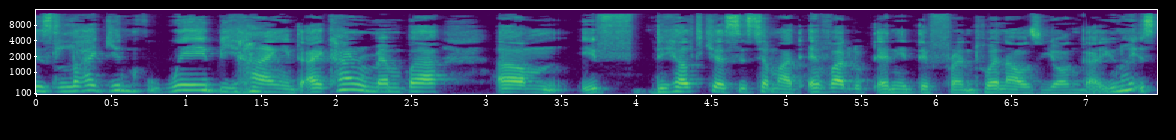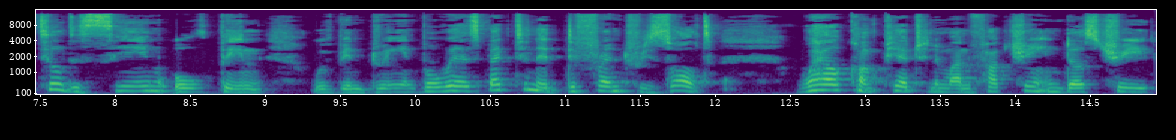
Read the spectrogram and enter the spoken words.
is lagging way behind. I can't remember um, if the healthcare system had ever looked any different when I was younger. You know, it's still the same old thing we've been doing, but we're expecting a different result. While compared to the manufacturing industry,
